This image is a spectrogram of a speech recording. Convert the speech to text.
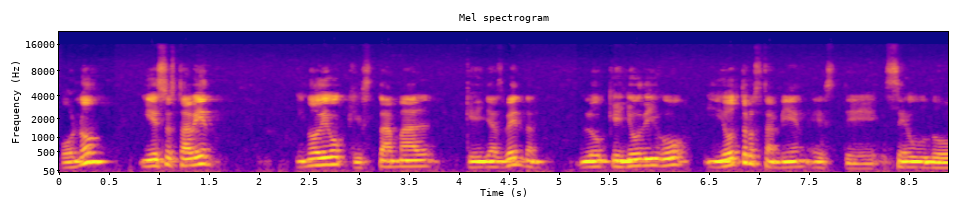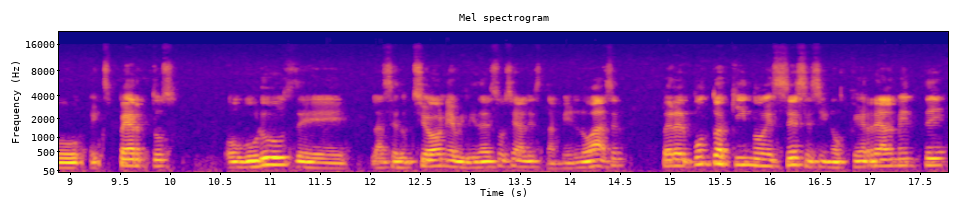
o no. Y eso está bien. Y no digo que está mal que ellas vendan. Lo que yo digo, y otros también, este, pseudo expertos o gurús de la seducción y habilidades sociales también lo hacen, pero el punto aquí no es ese, sino que realmente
